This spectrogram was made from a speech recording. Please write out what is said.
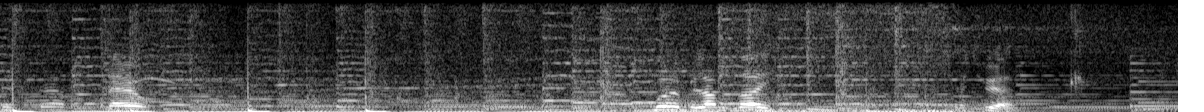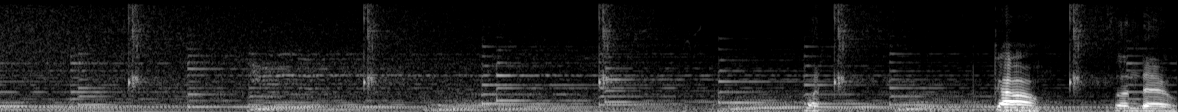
Free step đều. 10 15 giây chuyển. Bật cao, dần đều.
